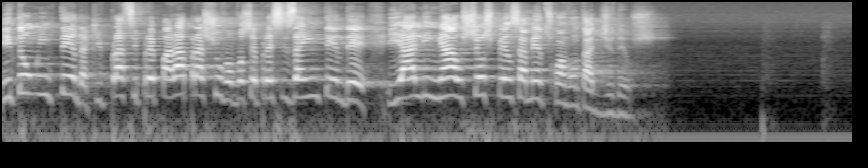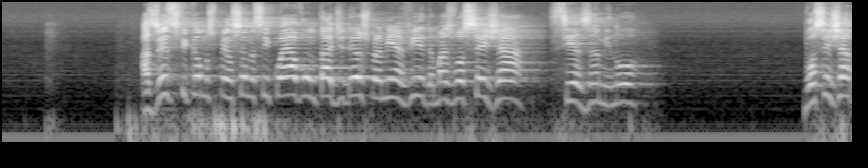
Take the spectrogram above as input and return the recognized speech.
Então entenda que para se preparar para a chuva, você precisa entender e alinhar os seus pensamentos com a vontade de Deus. Às vezes ficamos pensando assim, qual é a vontade de Deus para a minha vida? Mas você já se examinou? Você já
